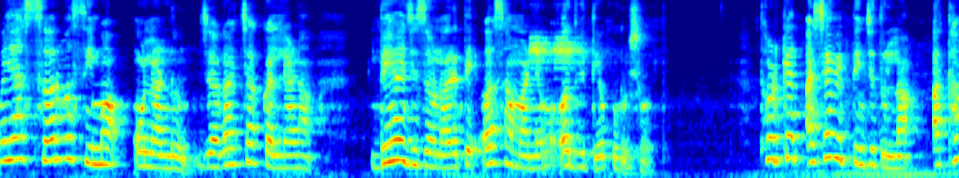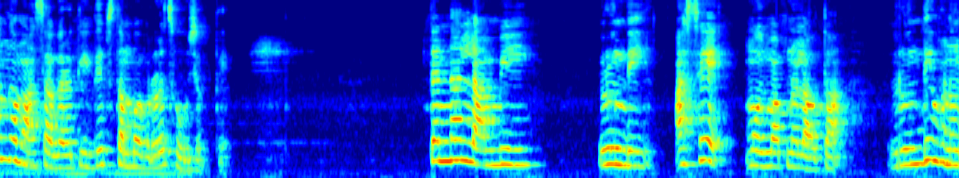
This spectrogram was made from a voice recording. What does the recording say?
व या सर्व सीमा ओलांडून जगाच्या कल्याणा ध्येय झिजवणारे ते असामान्य व अद्वितीय पुरुष होत. थोडक्यात अशा व्यक्तींची तुलना अथांग महासागरातील दीपस्तंभाबरोबरच होऊ शकते. त्यांना लांबी रुंदी असे मोजमाप न लावता रुंदी म्हणून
